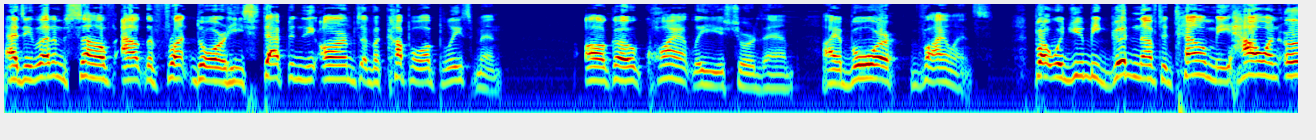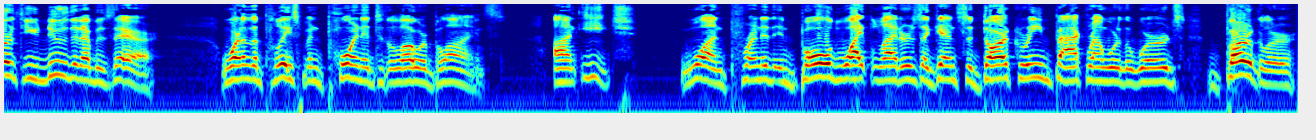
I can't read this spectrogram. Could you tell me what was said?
As he let himself out the front door, he stepped into the arms of a couple of policemen. I'll go quietly, he assured them. I abhor violence. But would you be good enough to tell me how on earth you knew that I was there? One of the policemen pointed to the lower blinds. On each, one printed in bold white letters against a dark green background were the words burglar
